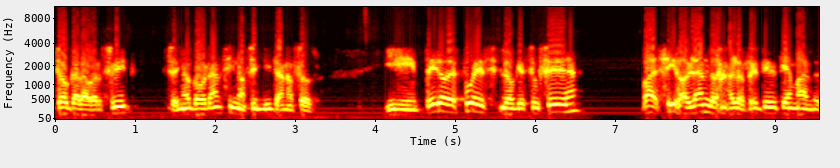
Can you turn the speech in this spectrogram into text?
toca la Versuit, señor Cobranzi nos invita a nosotros. Y pero después lo que sucede, va, sigo hablando, los estoy quemando.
